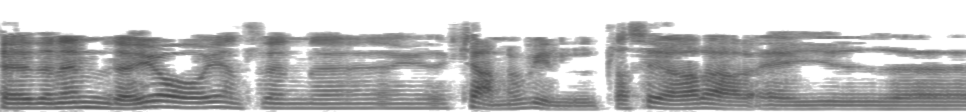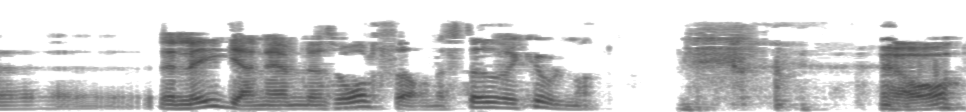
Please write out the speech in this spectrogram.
Eh, Den enda jag egentligen eh, kan och vill placera där är ju eh, den liganämndens ordförande Sture Kullman. Ja.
